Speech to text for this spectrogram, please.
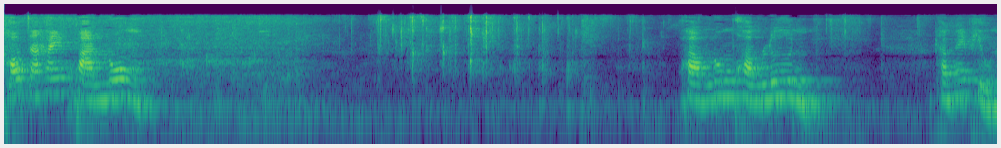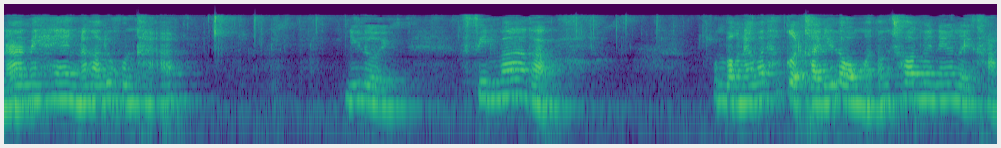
เขาจะให้ความนุ่ม ความนุ่มความลื่น ทำให้ผิวหน้าไม่แห้งนะคะ ทุกคนค่ะนี่เลย ฟินมากอะผมบอกนะว่าถ้าเกิดใครได้ลองอะต้องชอบแน่ๆเลยค่ะ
